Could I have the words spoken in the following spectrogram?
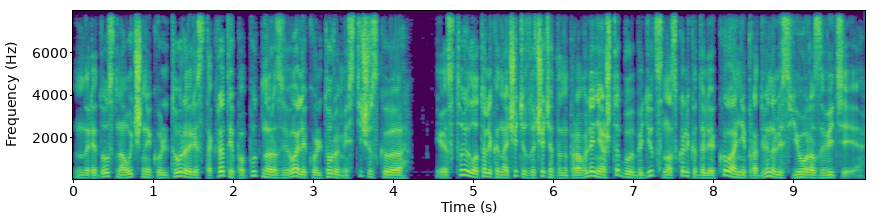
Наряду с научной культурой аристократы попутно развивали культуру мистическую, и стоило только начать изучать это направление, чтобы убедиться, насколько далеко они продвинулись в его развитии.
